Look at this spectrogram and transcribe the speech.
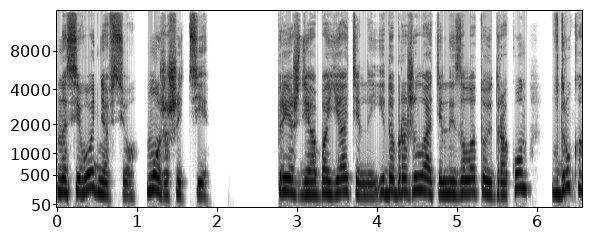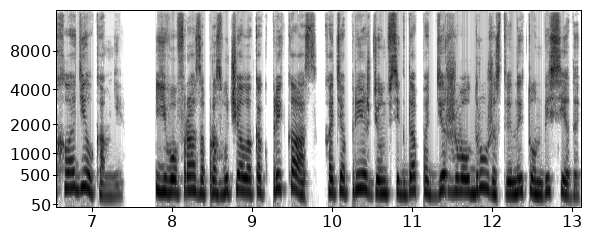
На сегодня все, можешь идти. Прежде обаятельный и доброжелательный золотой дракон вдруг охладел ко мне. Его фраза прозвучала как приказ, хотя прежде он всегда поддерживал дружественный тон беседы.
